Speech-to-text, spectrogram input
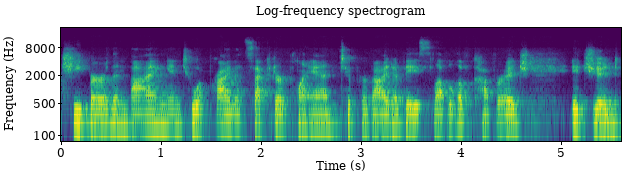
cheaper than buying into a private sector plan to provide a base level of coverage. It should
